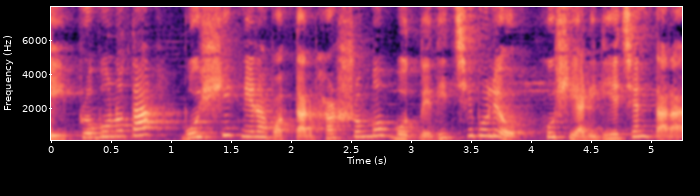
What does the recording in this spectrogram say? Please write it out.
এই প্রবণতা বৈশ্বিক নিরাপত্তার ভারসাম্য বদলে দিচ্ছে বলেও হুঁশিয়ারি দিয়েছেন তারা।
